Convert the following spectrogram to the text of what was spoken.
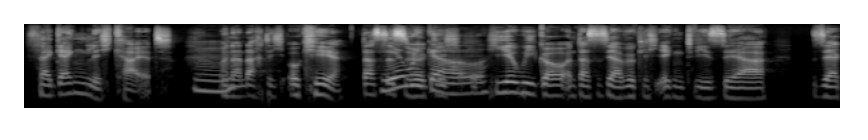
Vergänglichkeit. Mhm. Und dann dachte ich, okay, das here ist wirklich, go. here we go. Und das ist ja wirklich irgendwie sehr, sehr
